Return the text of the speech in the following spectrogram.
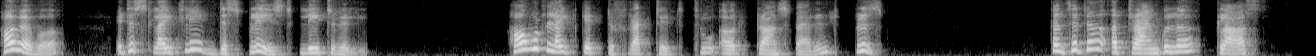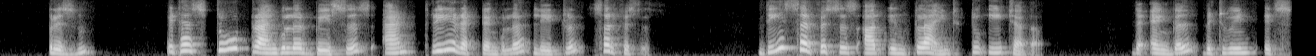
However, it is slightly displaced laterally. How would light get refracted through a transparent prism? Consider a triangular glass prism it has two triangular bases and three rectangular lateral surfaces. These surfaces are inclined to each other. The angle between its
